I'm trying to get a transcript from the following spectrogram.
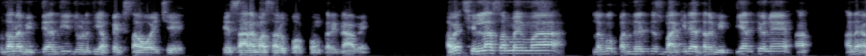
પોતાના વિદ્યાર્થી જોડેથી અપેક્ષા હોય છે કે સારામાં સારું પરફોર્મ કરીને આવે. હવે છેલ્લા સમયમાં લગભગ પંદર દિવસ બાકી રહ્યા ત્યારે વિદ્યાર્થીઓને અને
